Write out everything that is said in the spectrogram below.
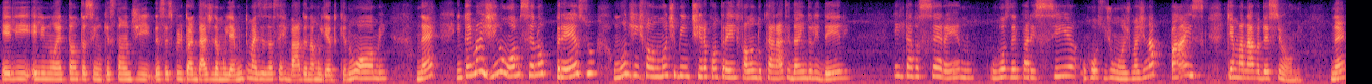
ele, ele não é tanto assim, questão de, dessa espiritualidade da mulher, muito mais exacerbada na mulher do que no homem, né? Então imagina um homem sendo preso, um monte de gente falando um monte de mentira contra ele, falando do caráter e da índole dele. Ele estava sereno, o rosto dele parecia o rosto de um anjo. Imagina a paz que emanava desse homem, né?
